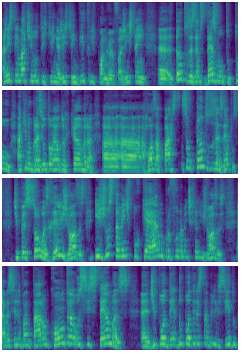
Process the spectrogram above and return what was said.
a gente tem Martin Luther King, a gente tem Dietrich Bonhoeffer, a gente tem uh, tantos exemplos, Desmond Tutu, aqui no Brasil, Dom Helder Câmara, a, a Rosa Parks, são tantos os exemplos de pessoas religiosas e justamente porque eram profundamente religiosas, elas se levantaram contra o sistema sistemas é, de poder, do poder estabelecido,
